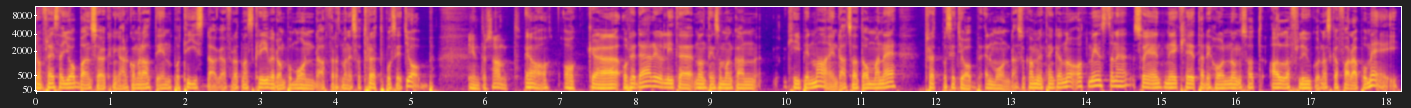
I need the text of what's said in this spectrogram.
de flesta jobbansökningar kommer alltid in på tisdagar för att man skriver dem på måndag för att man är så trött på sitt jobb. Intressant. Ja, och, eh, och det där är ju lite någonting som man kan keep in mind. Alltså att om man är trött på sitt jobb en måndag så kan man ju tänka nå åtminstone så är jag inte nedkletad i honung så att alla flugorna ska fara på mig.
